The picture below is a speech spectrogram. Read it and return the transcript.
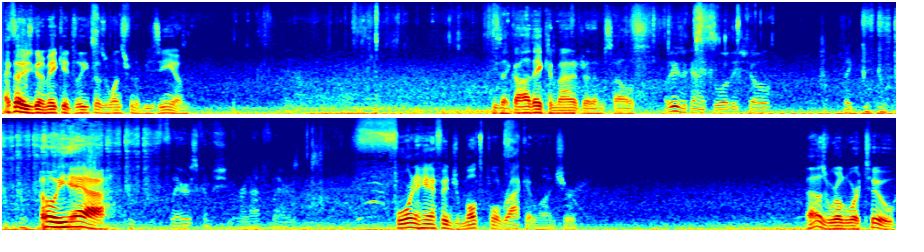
I thought he was going to make it delete those ones from the museum. He's like, oh, they can monitor themselves. Well, these are kind of cool. They show like Oh, yeah. flares come shoot, or not flares. Four and a half inch multiple rocket launcher. That was World War II.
